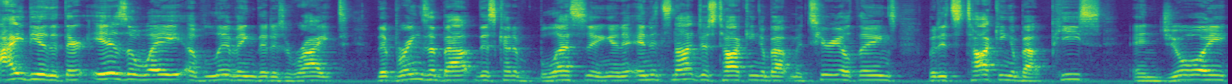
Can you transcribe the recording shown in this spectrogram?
idea that there is a way of living that is right that brings about this kind of blessing. And, and it's not just talking about material things, but it's talking about peace and joy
